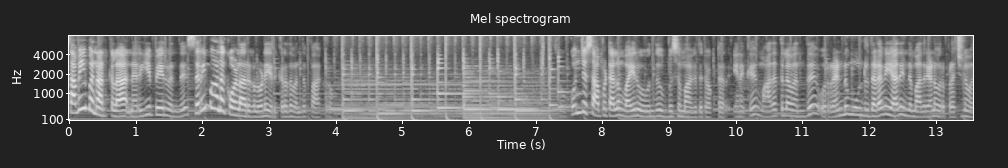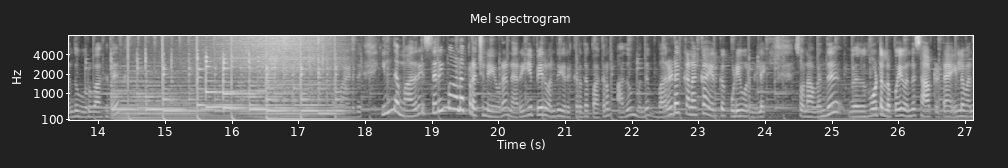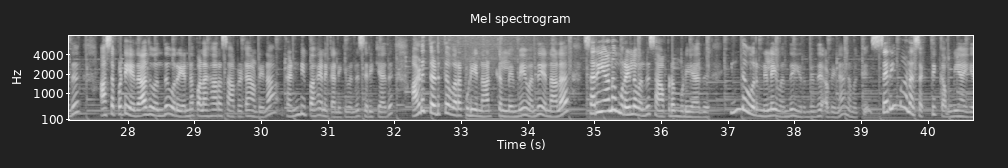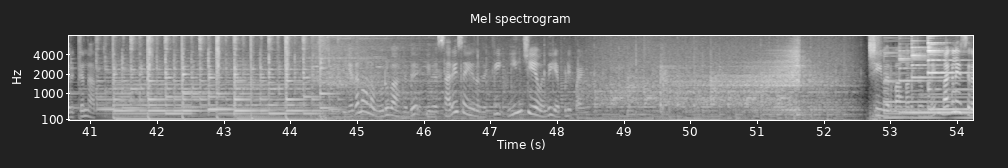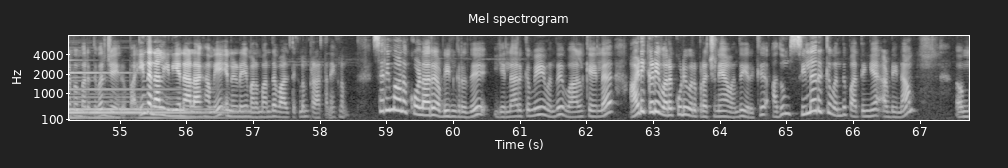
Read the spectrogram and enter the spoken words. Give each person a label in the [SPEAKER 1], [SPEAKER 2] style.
[SPEAKER 1] சமீப நாட்களாக நிறைய பேர் வந்து செரிமான கோளாறுகளோடு இருக்கிறத வந்து பார்க்குறோம். கொஞ்சம் சாப்பிட்டாலும் வயிறு வந்து உபசமாகுது டாக்டர் எனக்கு மாதத்தில் வந்து ஒரு ரெண்டு மூன்று தடவையாவது இந்த மாதிரியான ஒரு பிரச்சனை வந்து உருவாகுது. வருது இந்த மாதிரி செரிமான பிரச்சனையோட நிறைய பேர் வந்து இருக்கிறத பார்க்குறோம். அதுவும் வந்து வருடக்கணக்காக இருக்கக்கூடிய ஒரு நிலை. ஸோ நான் வந்து ஹோட்டலில் போய் வந்து சாப்பிட்டுட்டேன். இல்லை வந்து ஆசைப்பட்டு ஏதாவது வந்து ஒரு எண்ணெய் பலகாரம் சாப்பிட்டுட்டேன் அப்படின்னா கண்டிப்பாக எனக்கு அன்றைக்கி வந்து செரிக்காது. அடுத்தடுத்து வரக்கூடிய நாட்கள்லையுமே வந்து என்னால் சரியான முறையில் வந்து சாப்பிட முடியாது. இந்த ஒரு நிலை வந்து இருந்தது அப்படின்னா நமக்கு செரிமான சக்தி கம்மியாக இருக்குன்னு அர்த்தம். உருவாகுது. இதை சரி செய்யறதுக்கு இஞ்சியை வந்து எப்படி பயன்படுத்தும் ஸ்ரீவர்மா மருத்துவமனை மகளிர் சிறப்பு மருத்துவர் ஜெயரூபா இந்த நாள் இனிய நாளாகாமே என்னுடைய மனமார்ந்த வாழ்த்துக்களும் பிரார்த்தனைகளும். செரிமான கோளாறு அப்படிங்கிறது எல்லாருக்குமே வந்து வாழ்க்கையில் அடிக்கடி வரக்கூடிய ஒரு பிரச்சனையாக வந்து இருக்குது அதுவும் சிலருக்கு வந்து பார்த்தீங்க அப்படின்னா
